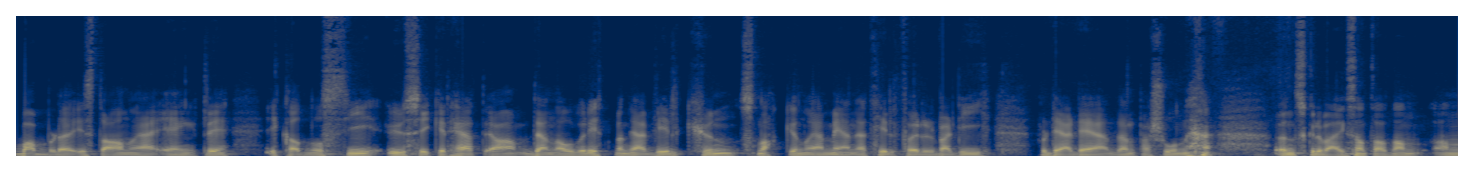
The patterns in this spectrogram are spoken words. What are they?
bable i stad når jeg egentlig ikke hadde noe å si? Usikkerhet. Ja, den algoritmen. Jeg vil kun snakke når jeg mener jeg tilfører verdi. For det er det den personen jeg ønsker å være. ikke sant? Han, han,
